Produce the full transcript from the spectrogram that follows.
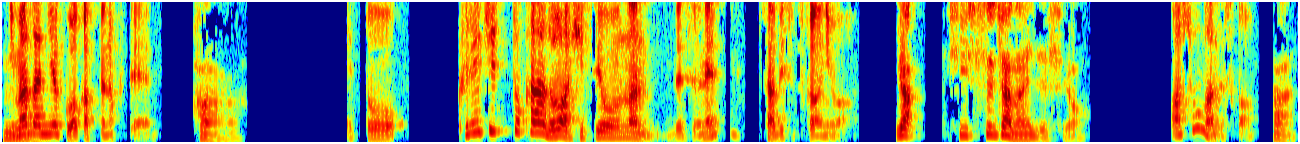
うん未だに。よく分かってなくて、はえっと、クレジットカードは必要なんですよね？サービス使うには。い。いや、必須じゃないですよ。あ、そうなんですか？はい。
